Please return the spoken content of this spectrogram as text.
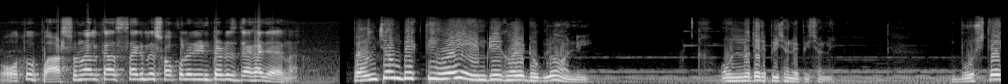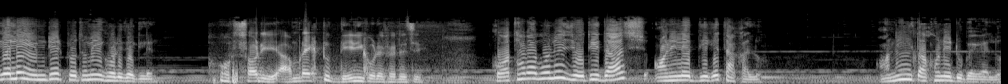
অত পার্সোনাল কাজ থাকলে সকলের ইন্টারেস্ট দেখা যায় না। পঞ্চম ব্যক্তি হয়ে এমডির ঘরে ঢুকলো অনিল। অন্যদের পিছনে পিছনে। বসতে গেলে এমডির প্রথমেই ঘড়ি দেখলেন। ও সরি আমরা একটু দেরি করে ফেলেছি। কথাটা বলে জ্যোতি দাস অনিলের দিকে তাকালো। অনিল তখনই ডুবে গেল।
